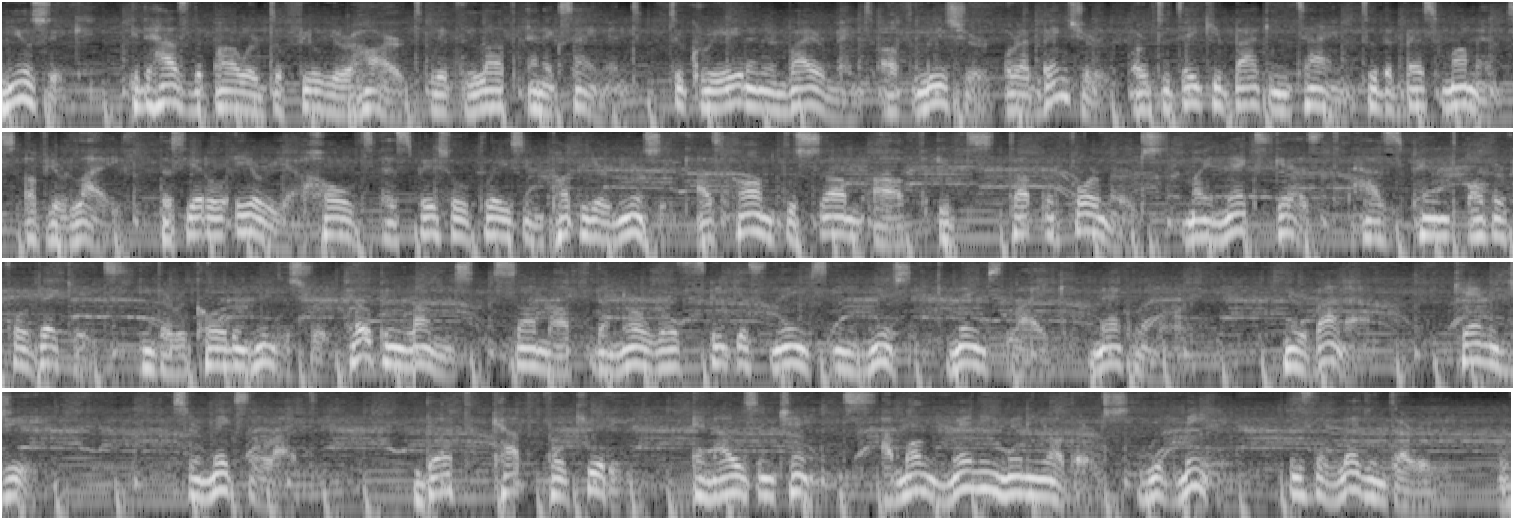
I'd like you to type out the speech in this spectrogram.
Music. It has the power to fill your heart with love and excitement, to create an environment of leisure or adventure, or to take you back in time to the best moments of your life. The Seattle area holds a special place in popular music as home to some of its top performers. My next guest has spent over four decades in the recording industry, helping launch some of the Northwest's biggest names in music, names like Macklemore, Nirvana, Kenny G, Sir Mix-a-Lot, Death Cab for Cutie, and Alice in Chains, among many, many others. With me is the legendary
